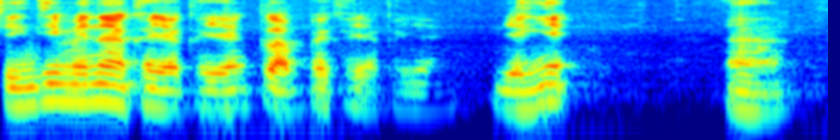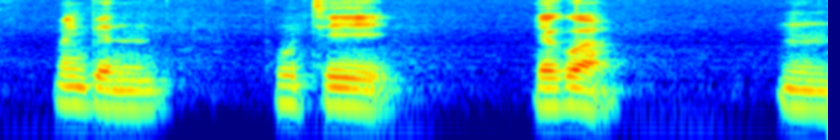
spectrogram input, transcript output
สิ่งที่ไม่น่าขยะแขยง กลับไปขยะแขยง อย่างเงี้ยอ่าไม่เป็นผู้ที่เรียกว่า อืม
